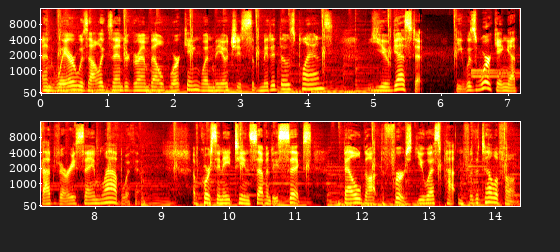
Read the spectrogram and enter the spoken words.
And where was Alexander Graham Bell working when Miyuchi submitted those plans? You guessed it he was working at that very same lab with him. Of course, in 1876, Bell got the first U.S. patent for the telephone.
